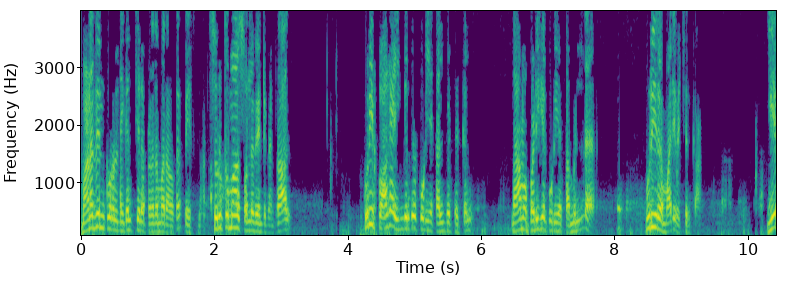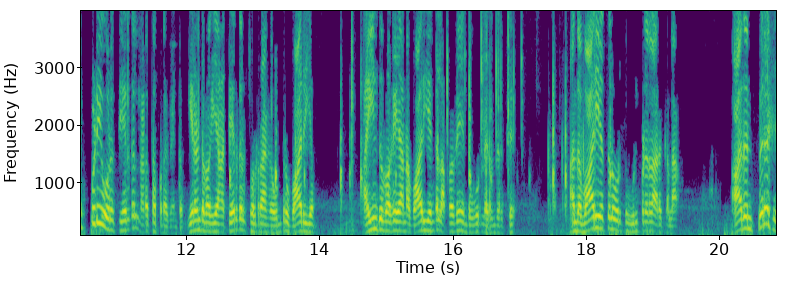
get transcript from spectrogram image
மனதின் குரல் நிகழ்ச்சியில பிரதமர் அவர்கள் பேசினார். சுருக்கமா சொல்ல வேண்டும் என்றால் குறிப்பாக இங்க இருக்கக்கூடிய கல்வெட்டுக்கள் நாம படிக்கக்கூடிய தமிழ்ல புரியுற மாதிரி வச்சிருக்காங்க. எப்படி ஒரு தேர்தல் நடத்தப்பட வேண்டும்? இரண்டு வகையான தேர்தல் சொல்றாங்க. ஒன்று வாரியம். ஐந்து வகையான வாரியங்கள் அப்பவே இந்த ஊர்ல இருந்திருக்கு. அந்த வாரியத்துல ஒருத்தர் உறுப்பினரா இருக்கலாம். அதன் பிறகு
